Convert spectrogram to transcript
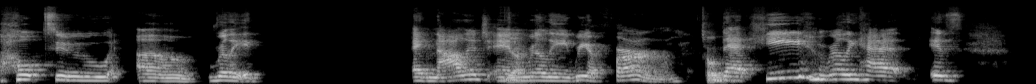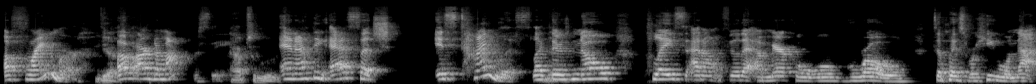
hope to um, really acknowledge and yeah. really reaffirm totally. that he really had is a framer yeah. of our democracy. Absolutely. And I think as such, it's timeless. Like there's no place I don't feel that America will grow to a place where he will not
